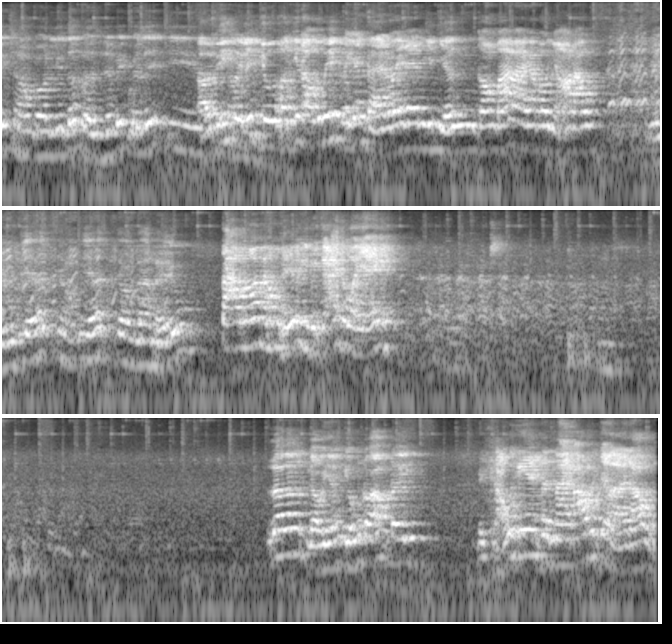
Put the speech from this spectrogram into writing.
Biết sao coi youtube rồi sẽ biết quay clip chứ. Ờ biết quay clip vui thôi chứ đâu có biết về vấn đề rồi đem danh dự con bá ba con nhỏ đâu. Vậy cũng chết không chết cho người ta hiểu. Tao nói mày không hiểu gì mày cãi tao vậy lớn rồi vẫn dụng đồ óc đi mày khỏi nghe tình này tao không trả lời đâu?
